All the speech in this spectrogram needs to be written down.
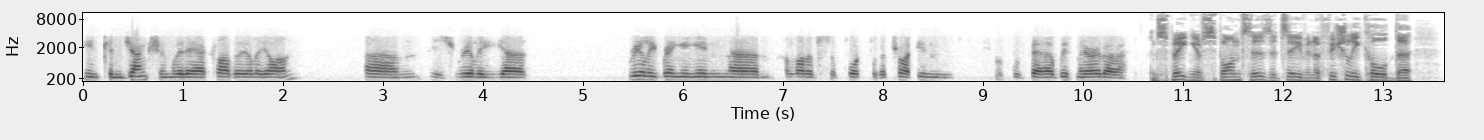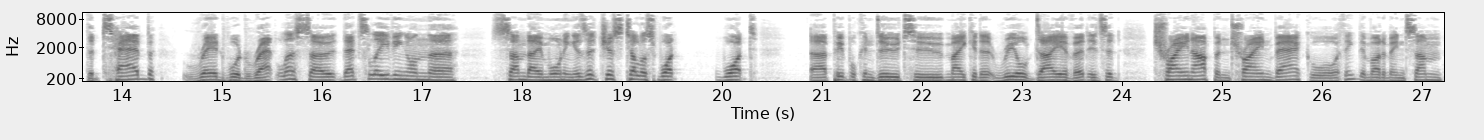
in conjunction with our club early on um, is really uh, really bringing in um, a lot of support for the trot in uh, with Maryborough. And speaking of sponsors, it's even officially called the the Tab Redwood Rattler. So that's leaving on the Sunday morning, is it? Just tell us what what uh, people can do to make it a real day of it. Is it train up and train back, or I think there might have been some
